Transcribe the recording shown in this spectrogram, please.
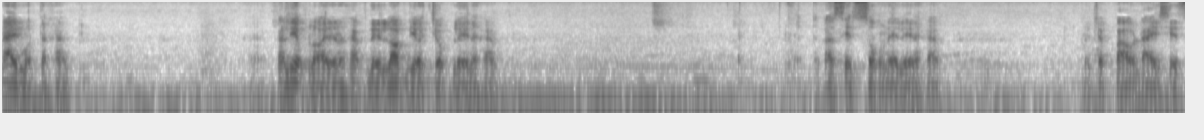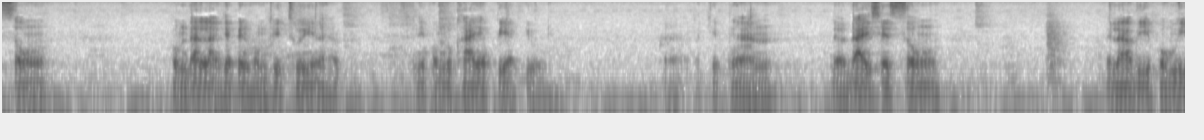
ได้หมดนะครับ ก็เรียบร้อยแล้วนะครับ เดินรอบเดียวจบเลยนะครับแล้วก็เซตทรงได้เลยนะครับ เราจะเป่าไดเซตทรง ผมด้านหลังจะเป็นผมทุยๆนะครับ อันนี้ผมลูกค้ายังเปียกอยู่ เก็บงาน เดี๋ยวไดเซตทรง เวลาหวีผมหวี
